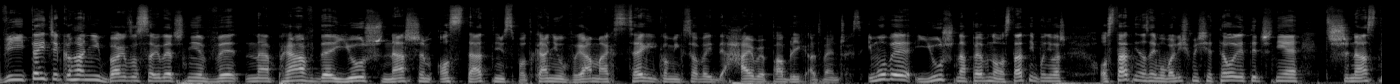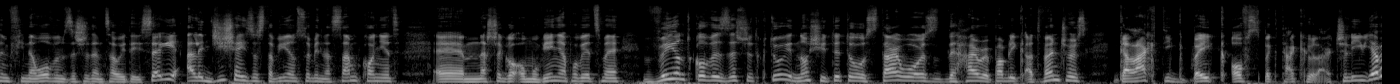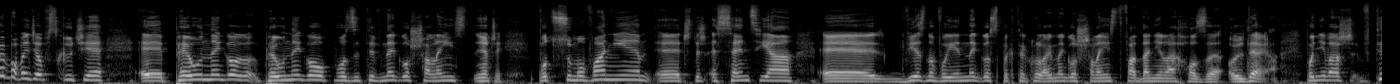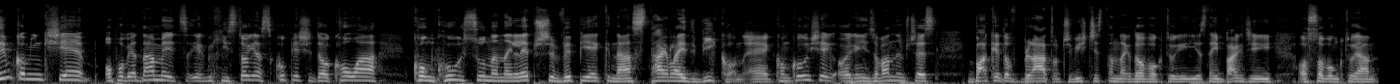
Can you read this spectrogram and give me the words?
Witajcie kochani bardzo serdecznie w naprawdę już naszym ostatnim spotkaniu w ramach serii komiksowej The High Republic Adventures. I mówię już na pewno ostatnim, ponieważ ostatnio zajmowaliśmy się teoretycznie 13 finałowym zeszytem całej tej serii, ale dzisiaj zostawiłem sobie na sam koniec e, naszego omówienia powiedzmy wyjątkowy zeszyt, który nosi tytuł Star Wars The High Republic Adventures Galactic Bake Off Spectacular, czyli ja bym powiedział w skrócie e, pełnego pełnego, pełnego pozytywnego szaleństwa, znaczy podsumowanie, e, czy też esencja e, gwiezdnowojennego, spektakularnego szaleństwa Daniela Jose Oldera. Ponieważ w tym komiksie opowiadamy, jakby historia skupia się dookoła konkursu na najlepszy wypiek na Starlight Beacon. E, konkursie organizowanym przez Bucket of Blood, oczywiście standardowo, który jest najbardziej osobą, która...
